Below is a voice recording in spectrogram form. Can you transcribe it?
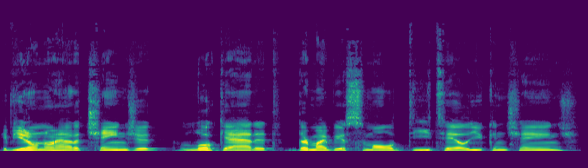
If you don't know how to change it, look at it. There might be a small detail you can change.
